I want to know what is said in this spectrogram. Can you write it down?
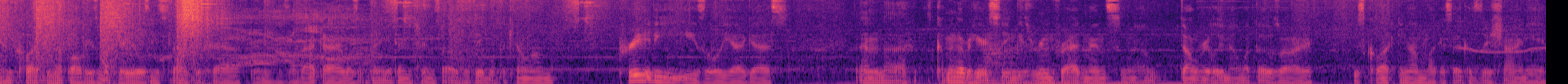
and collecting up all these materials and stuff to craft. And so that guy wasn't paying attention, so I was able to kill him pretty easily, I guess. And uh, coming over here, seeing these rune fragments, you know, don't really know what those are. Just collecting them, like I said, because they're shiny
